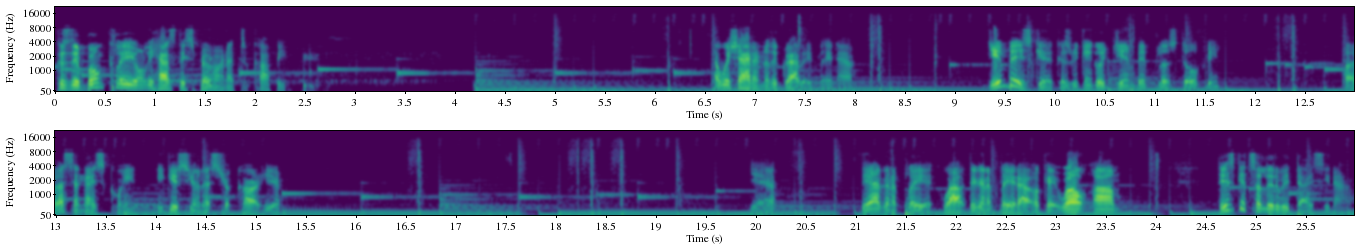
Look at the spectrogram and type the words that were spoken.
Because their Bon Clay only has the Sperona to copy. I wish I had another Gravity Blade now. Jinbe is good because we can go Jinbe plus Doffy. Oh, that's a nice queen. It gives you an extra card here. Yeah. They are gonna play it. Wow, they're gonna play it out. Okay, well, um, this gets a little bit dicey now.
